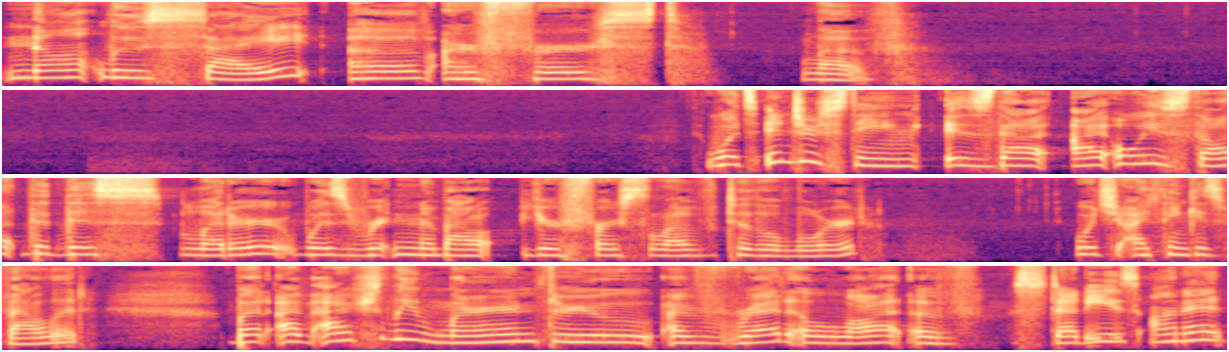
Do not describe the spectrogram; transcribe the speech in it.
not lose sight of our first love? What's interesting is that I always thought that this letter was written about your first love to the Lord, which I think is valid. but I've actually learned through, I've read a lot of studies on it,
